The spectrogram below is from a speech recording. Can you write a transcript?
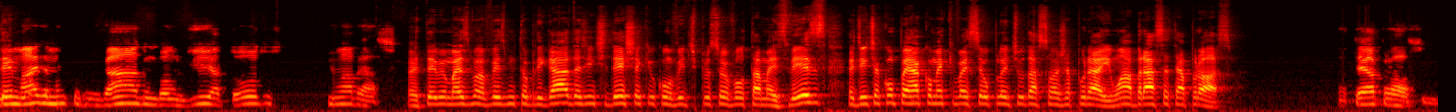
Tem... mais é muito obrigado, um bom dia a todos e um abraço. Artemio, mais uma vez, muito obrigado. A gente deixa aqui o convite para o senhor voltar mais vezes, a gente acompanhar como é que vai ser o plantio da soja por aí. Um abraço, até a próxima. Até a próxima.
